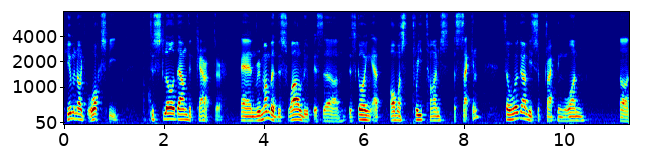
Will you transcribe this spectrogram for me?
humanoid walk speed to slow down the character. And remember this while loop is, uh, is going at almost 3 times a second. So we're going to be subtracting 1 uh,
